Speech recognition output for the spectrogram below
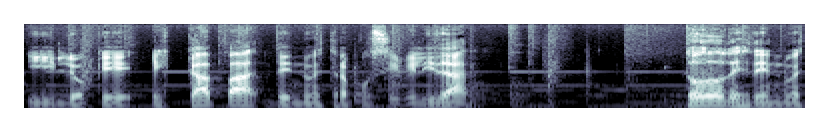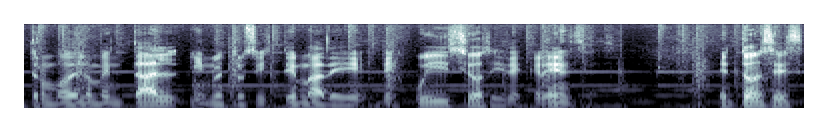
y lo que escapa de nuestra posibilidad. Todo desde nuestro modelo mental y nuestro sistema de, juicios y de creencias. Entonces,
